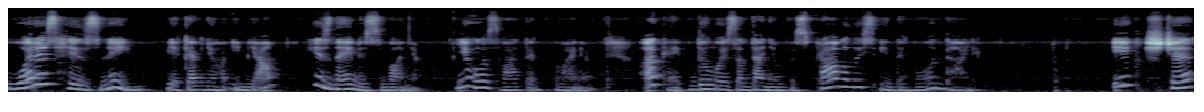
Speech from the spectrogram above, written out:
What is his name? Яке в нього ім'я? His name is Ваня. Його звати Ваня. Окей, думаю, з завданням ви справились, ідемо далі. І ще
